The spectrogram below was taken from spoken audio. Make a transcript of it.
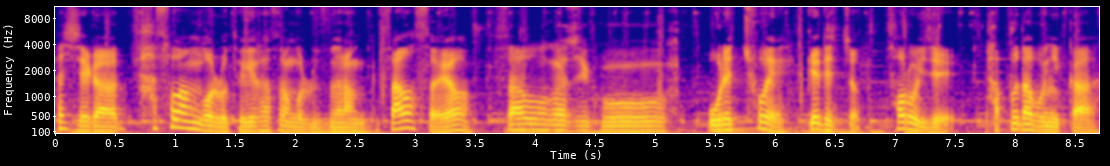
사실 제가 사소한 걸로 되게 사소한 걸로 누나랑 싸웠어요. 싸워가지고 올해 초에 꽤 됐죠. 서로 이제 바쁘다 보니까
